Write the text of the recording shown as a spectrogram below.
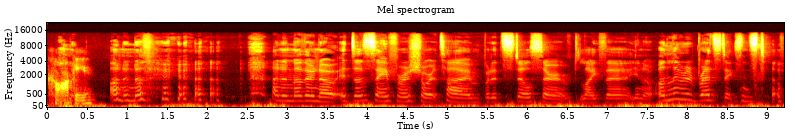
cocky. on another On another note, it does say for a short time, but it's still served, like the you know unlimited breadsticks and stuff.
